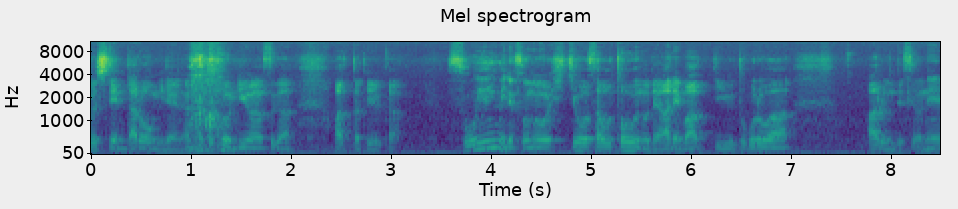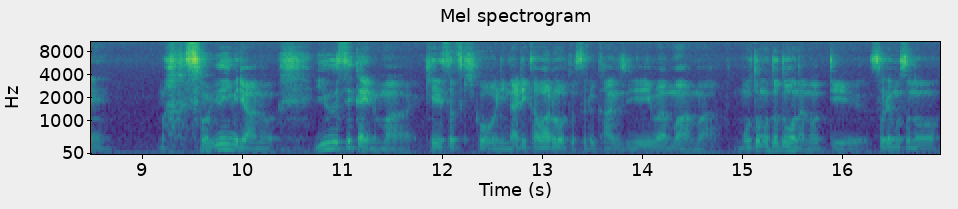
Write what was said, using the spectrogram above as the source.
隠してんだろうみたいな こうニュアンスがあったというかそういう意味でその卑怯さを問うのであればっていうところはあるんですよね。まあそういう意味ではあのいう世界のまあ警察機構になり変わろうとする感じはまあまあもともとどうなのっていうそれもその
